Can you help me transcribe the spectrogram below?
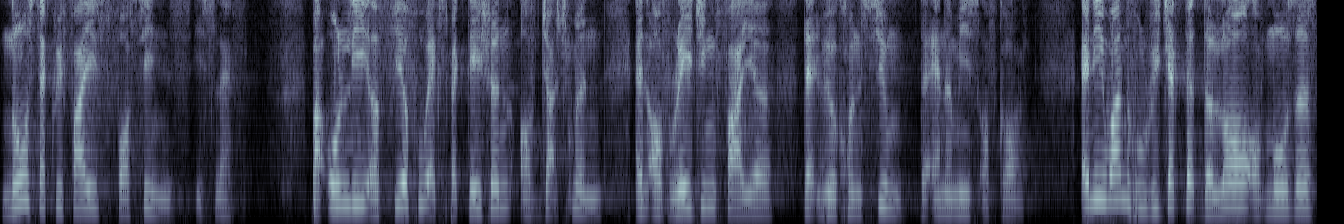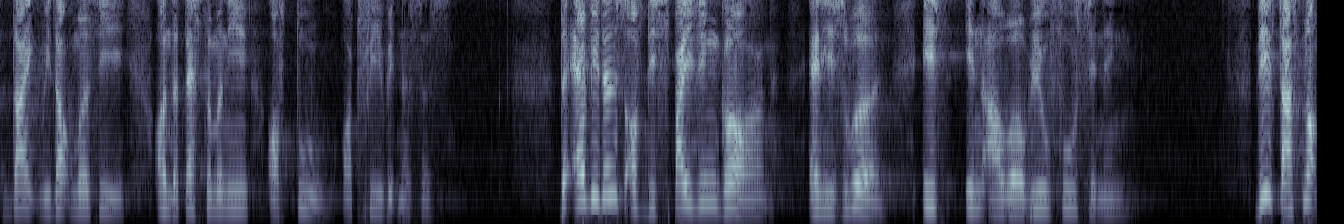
no sacrifice for sins is left, but only a fearful expectation of judgment and of raging fire that will consume the enemies of God. Anyone who rejected the law of Moses died without mercy on the testimony of two or three witnesses. The evidence of despising God and His word is in our willful sinning. This does not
